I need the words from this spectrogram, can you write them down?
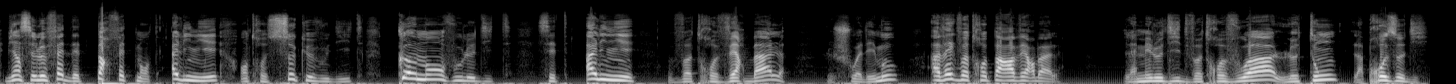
Eh Bien, c'est le fait d'être parfaitement aligné entre ce que vous dites, comment vous le dites c'est aligner votre verbal, le choix des mots, avec votre paraverbal. La mélodie de votre voix, le ton, la prosodie.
